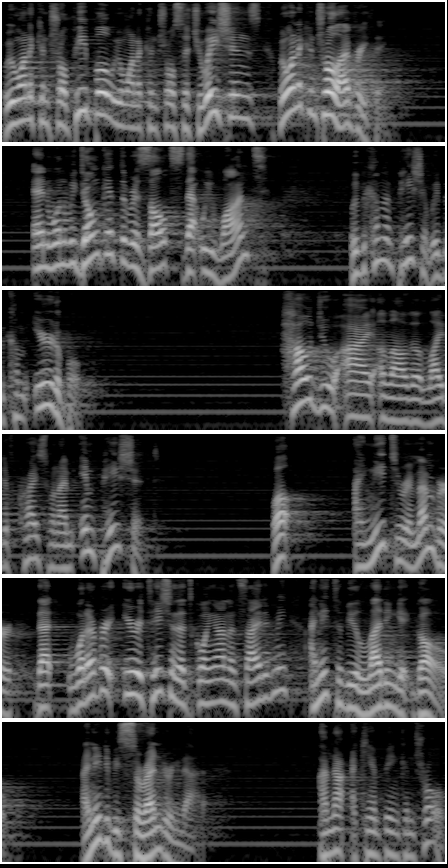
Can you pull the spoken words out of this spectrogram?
We want to control people, we want to control situations, we want to control everything. And when we don't get the results that we want, we become impatient, we become irritable. How do I allow the light of Christ when I'm impatient? Well, I need to remember that whatever irritation that's going on inside of me, I need to be letting it go. I need to be surrendering that. I'm not, I can't be in control.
